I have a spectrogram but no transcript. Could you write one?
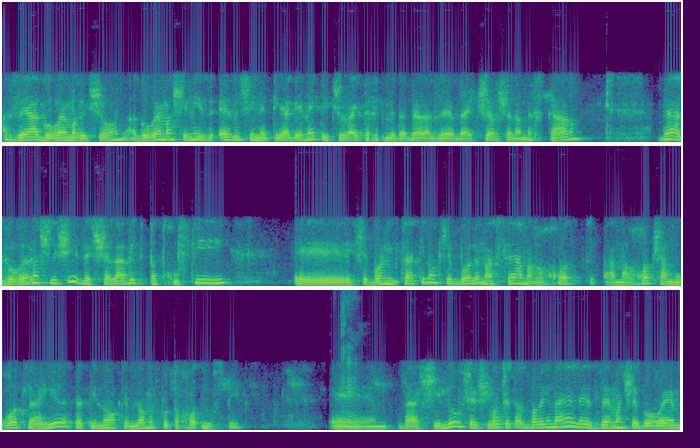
אז זה הגורם הראשון. הגורם השני זה איזושהי נטייה גנטית, שאולי תכף נדבר על זה בהקשר של המחקר. והגורם השלישי זה שלב התפתחותי אה, שבו נמצא התינוק, שבו למעשה המערכות, המערכות שאמורות להעיר את התינוק הן לא מפותחות מספיק. כן. אה, והשילוב של שלושת הדברים האלה זה מה שגורם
